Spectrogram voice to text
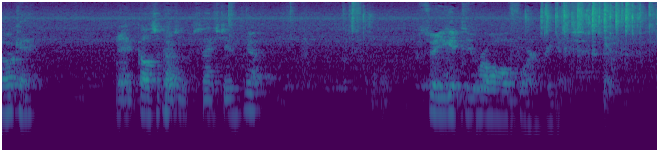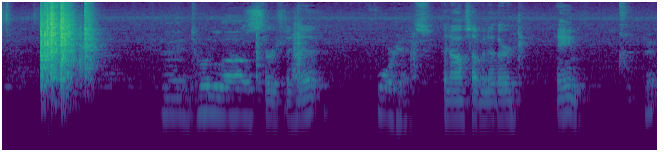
okay. And it also comes with precise two. Yeah. So you get to roll all four three dice. And total of Surge to hit, four hits. and I also have another aim. Okay.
